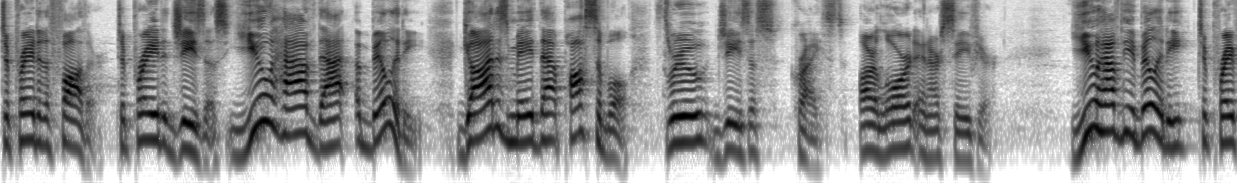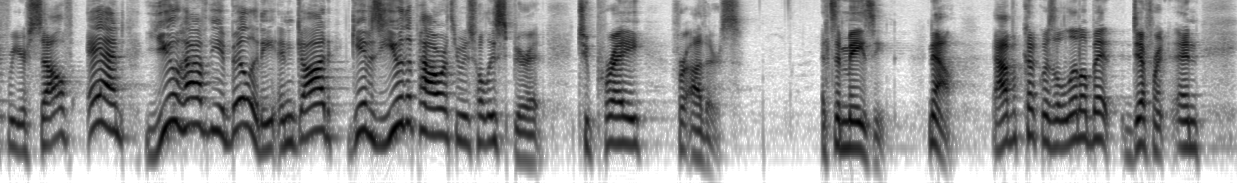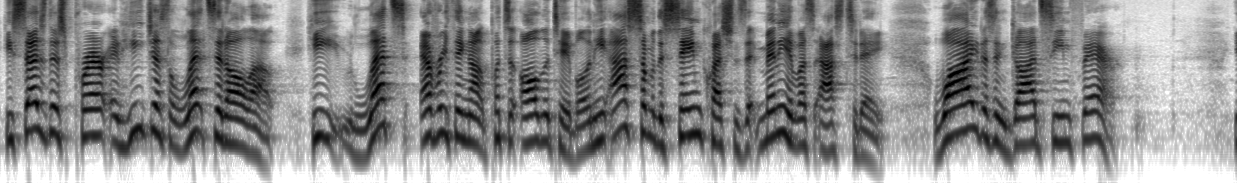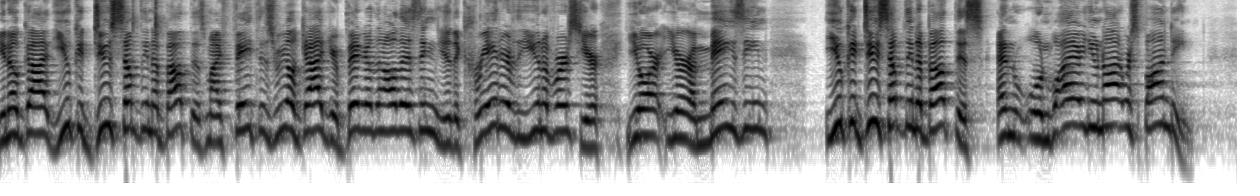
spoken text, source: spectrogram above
to pray to the Father, to pray to Jesus. You have that ability. God has made that possible through Jesus Christ, our Lord and our Savior. You have the ability to pray for yourself, and you have the ability, and God gives you the power through His Holy Spirit to pray for others. It's amazing. Now, Habakkuk was a little bit different, and he says this prayer and he just lets it all out. He lets everything out, puts it all on the table, and he asks some of the same questions that many of us ask today. Why doesn't God seem fair? You know, God, you could do something about this. My faith is real. God, you're bigger than all this thing. You're the creator of the universe. You're you're you're amazing. You could do something about this. And why are you not responding?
